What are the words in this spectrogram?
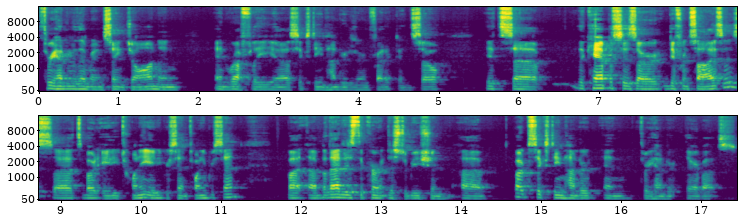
300 of them are in Saint John and, and roughly uh, 1,600 are in Fredericton. So it's uh, the campuses are different sizes. Uh, it's about 80 20, 80%, 20%. But, uh, but that is the current distribution, uh, about 1,600 and 300 thereabouts.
